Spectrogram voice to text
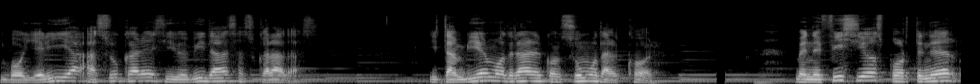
bollería, azúcares y bebidas azucaradas y también moderar el consumo de alcohol. Beneficios por tener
